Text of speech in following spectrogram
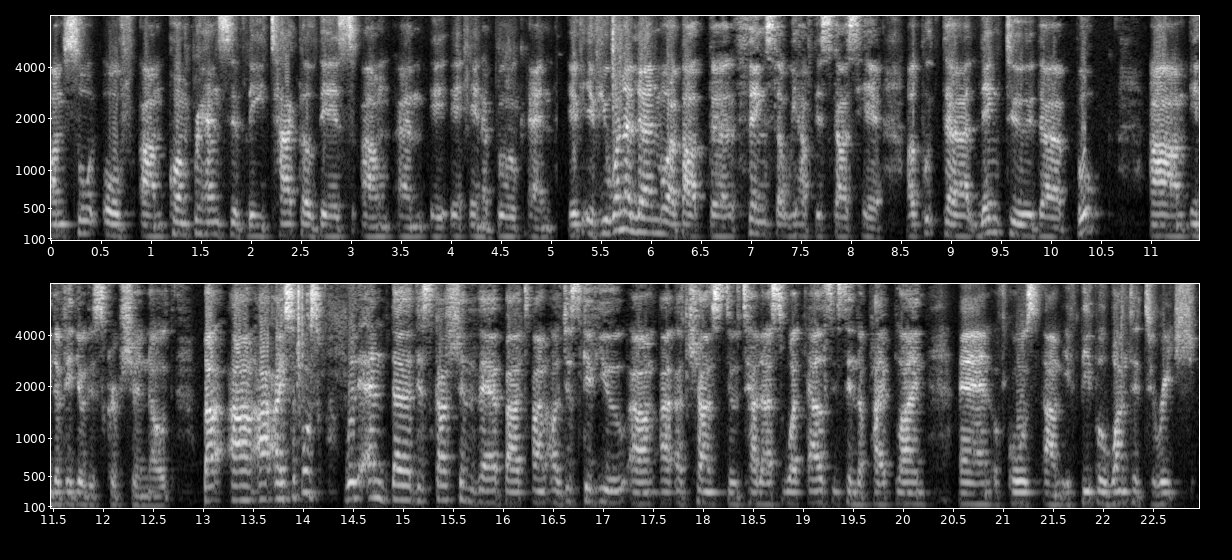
um, sort of um, comprehensively tackle this um, um, in a book. And if, if you want to learn more about the things that we have discussed here, I'll put the link to the book um, in the video description note. But uh, I, I, suppose we'll end the discussion there, but um, I'll just give you um, a, a, chance to tell us what else is in the pipeline. And of course, um, if people wanted to reach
